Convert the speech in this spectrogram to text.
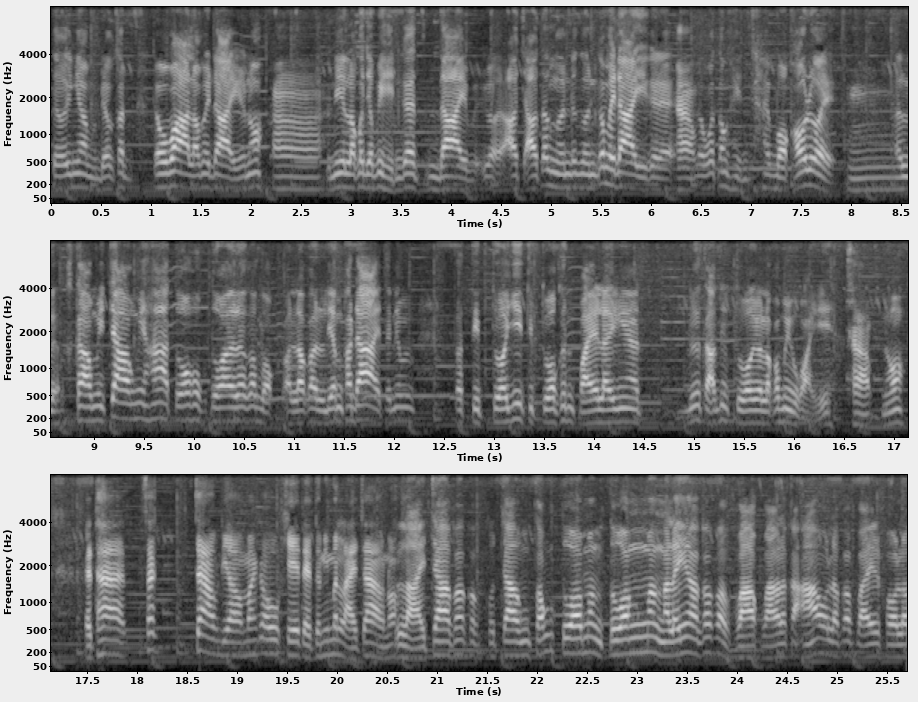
เตยเงี้ยเดี๋ยวก็จะว่าเราไม่ได้เนาะอ่าทีนี้เราก็จะไปเห็นก็ได้เอาจะเอาตั้งเงินตั้งเงินก็ไม่ได้อีกเลยครับเราก็ต้องเห็นใจบอกเขาด้วยอืมถ้ามีเจ้ามีห้าตัวหกตัวแล้วก็บอกเราก็เลี้ยงเขาได้แต่นี่ ถ้าติดตัวยี่สิบตัวขึ้นไปอะไรเงี้ยหรือสามสิบตัวเราก็ไม่ไหวครับ เนาะแต่ถ้าสักเจ้าเดียวมันก็โอเค แต่ตัวนี้มันหลายเจ้าเนาะหลายเจ้าก็ก็เจ้าสองตัวมั่งตัวมั่งอะไรเงี้ยก็ก็ฝากฝากแล้วก็เอาแล้วก็ไปพอเรา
